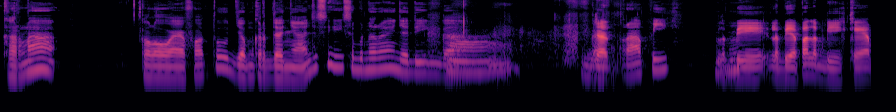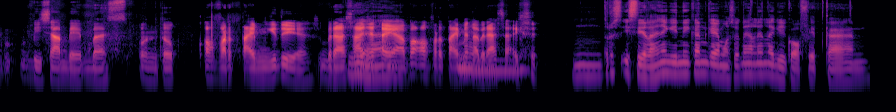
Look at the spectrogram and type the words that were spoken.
karena kalau WFO tuh jam kerjanya aja sih sebenarnya jadi nggak Nah, nggak rapi. Lebih lebih apa? Lebih kayak bisa bebas untuk overtime gitu ya. Berasanya Iya. kayak apa? Overtime-nya nggak berasa gitu. Hmm, terus istilahnya gini kan kayak maksudnya kalian lagi covid kan,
